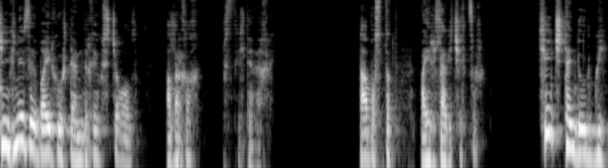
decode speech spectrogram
жинхнээсээ баяр хөөртэй амьдрахыг хүсэж байгаа бол талархах сэтгэлтэй байх хэрэгтэй. Та бусдад баярлаа гэж хэлцүүр. Хинч танд өргөе.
